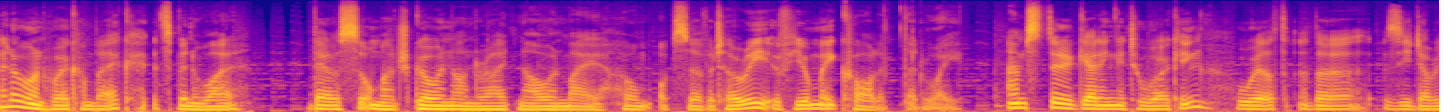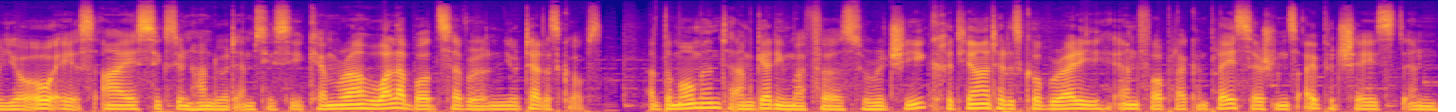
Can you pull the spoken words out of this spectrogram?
Hello and welcome back, it's been a while. There is so much going on right now in my home observatory, if you may call it that way. I'm still getting into working with the ZWO ASI 1600 MCC camera while I bought several new telescopes. At the moment I'm getting my first Ritchie Chrétien telescope ready and for plug and play sessions I purchased an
